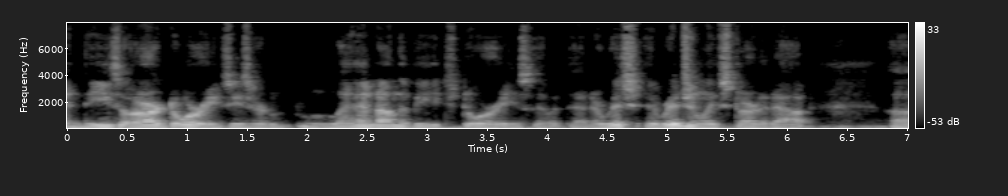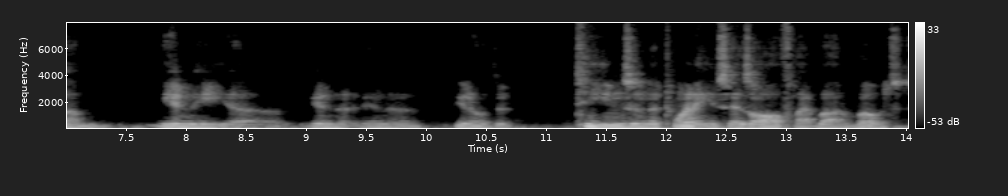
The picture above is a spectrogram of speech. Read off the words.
and these are dories. These are land on the beach dories that, that orig originally started out um, in the uh, in the in the you know the teens and the 20s as all flat bottom boats,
